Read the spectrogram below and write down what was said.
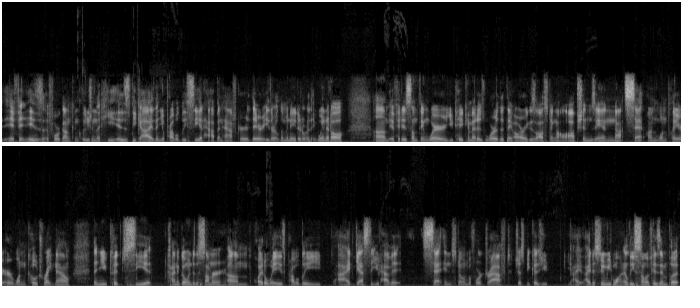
if it is a foregone conclusion that he is the guy, then you'll probably see it happen after they're either eliminated or they win it all. Um, if it is something where you take him at his word that they are exhausting all options and not set on one player or one coach right now, then you could see it kind of go into the summer um, quite a ways. Probably, I'd guess that you'd have it set in stone before draft, just because you, I, I'd assume you'd want at least some of his input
